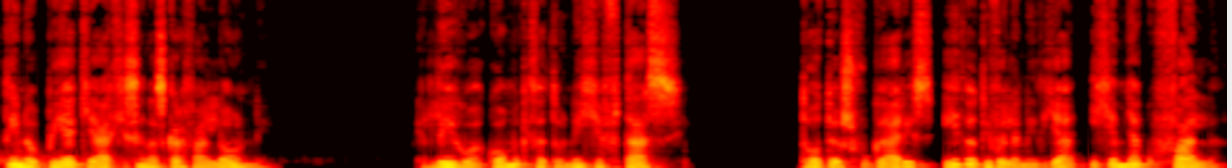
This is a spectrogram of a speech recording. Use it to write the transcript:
την οποία και άρχισε να σκαρφαλώνει. Λίγο ακόμα και θα τον είχε φτάσει. Τότε ο σφουγγάρης είδε ότι η βελανιδιά είχε μια κουφάλα.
